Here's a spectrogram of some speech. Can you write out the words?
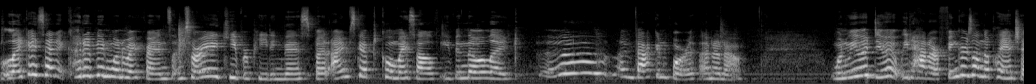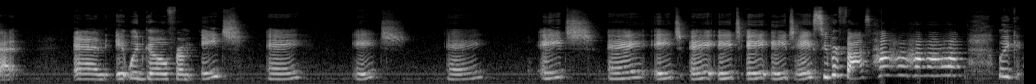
like I said, it could have been one of my friends. I'm sorry I keep repeating this, but I'm skeptical myself, even though like, uh, I'm back and forth. I don't know. When we would do it, we'd had our fingers on the planchette and it would go from H, A, H, A, H, A, H, A, H, A, H, A, super fast, ha ha ha ha ha, like,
